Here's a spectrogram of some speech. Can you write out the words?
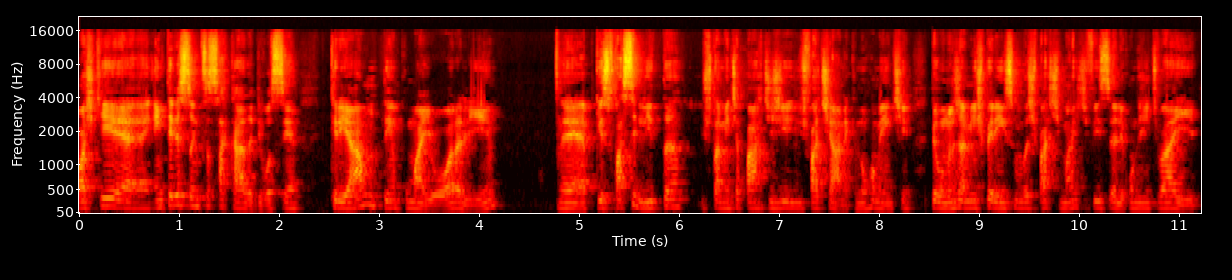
eu acho que é, é interessante essa sacada de você criar um tempo maior ali, é, porque isso facilita justamente a parte de, de, fatiar, né? Que normalmente, pelo menos na minha experiência, uma das partes mais difíceis ali quando a gente vai,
